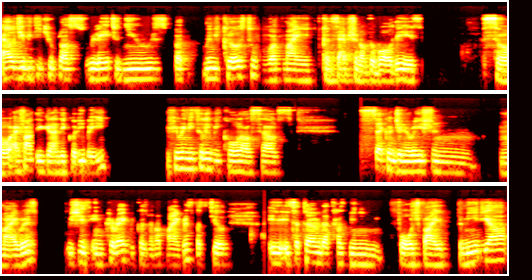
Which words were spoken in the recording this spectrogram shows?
LGBTQ plus related news, but maybe close to what my conception of the world is. So I found Il Grande Colibri. Here in Italy, we call ourselves second generation migrants, which is incorrect because we're not migrants, but still, it's a term that has been forged by the media.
